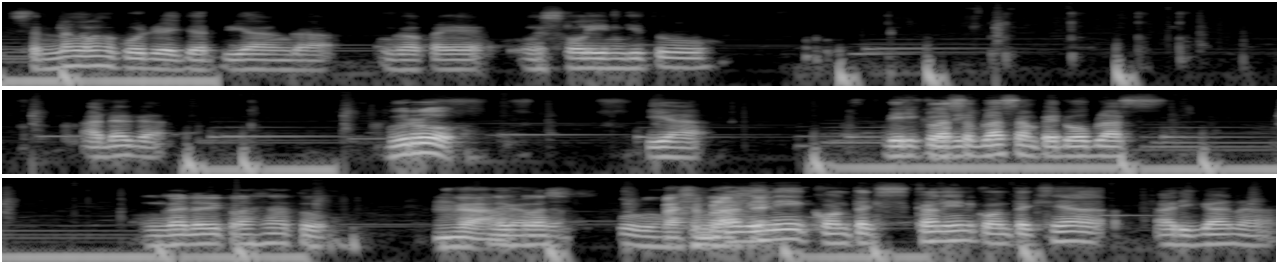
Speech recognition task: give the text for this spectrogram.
seneng lah gue diajar dia nggak nggak kayak ngeselin gitu. Ada gak? Guru? Iya. Dari kelas Dari- 11 sampai 12 enggak dari kelas 1 Enggak. Enggak, dari kelas 10 Kelas kan 11 ya? ini konteks kan ini konteksnya Arigana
